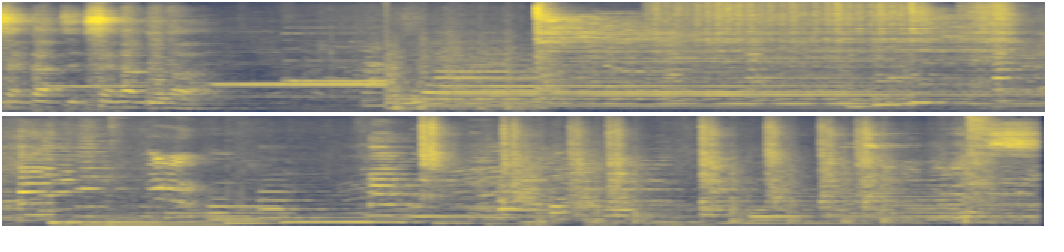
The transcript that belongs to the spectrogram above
50, 50 dollars. Yes.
